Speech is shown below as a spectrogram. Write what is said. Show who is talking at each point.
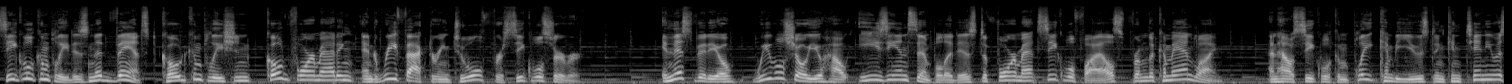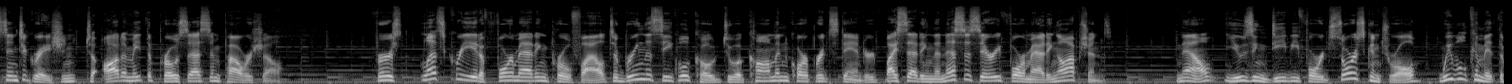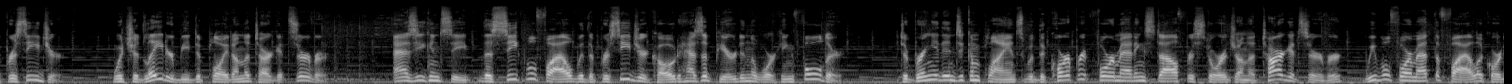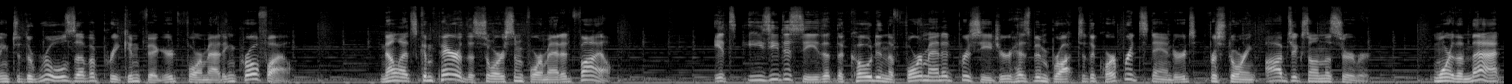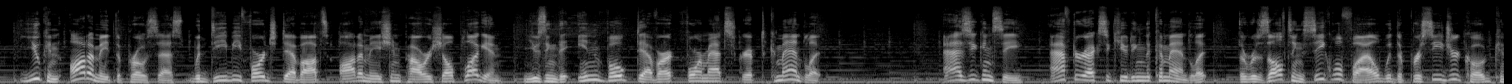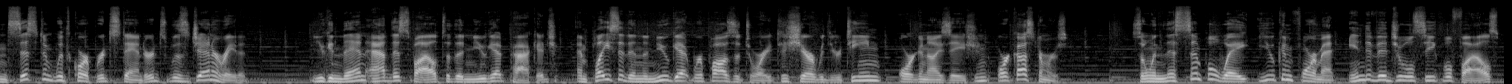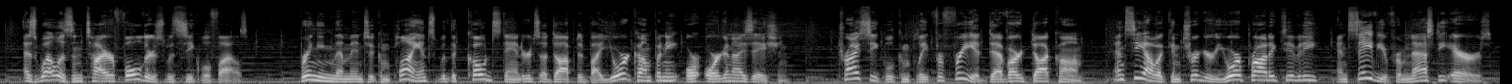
Speaker 1: SQL Complete is an advanced code completion, code formatting, and refactoring tool for SQL Server. In this video, we will show you how easy and simple it is to format SQL files from the command line, and how SQL Complete can be used in continuous integration to automate the process in PowerShell. First, let's create a formatting profile to bring the SQL code to a common corporate standard by setting the necessary formatting options. Now, using dbForge source control, we will commit the procedure, which should later be deployed on the target server. As you can see, the SQL file with the procedure code has appeared in the working folder. To bring it into compliance with the corporate formatting style for storage on the target server, we will format the file according to the rules of a pre-configured formatting profile. Now let's compare the source and formatted file. It's easy to see that the code in the formatted procedure has been brought to the corporate standards for storing objects on the server. More than that, you can automate the process with dbForge DevOps Automation PowerShell plugin using the invoke devart format script commandlet. As you can see, after executing the commandlet, the resulting SQL file with the procedure code consistent with corporate standards was generated. You can then add this file to the NuGet package and place it in the NuGet repository to share with your team, organization, or customers. So in this simple way, you can format individual SQL files as well as entire folders with SQL files, bringing them into compliance with the code standards adopted by your company or organization. Try SQL Complete for free at devart.com and see how it can trigger your productivity and save you from nasty errors.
